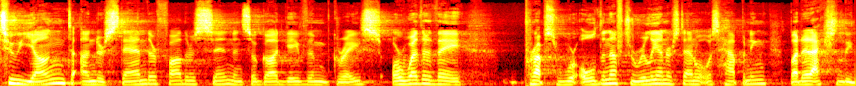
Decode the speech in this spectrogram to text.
too young to understand their father's sin, and so God gave them grace, or whether they perhaps were old enough to really understand what was happening, but had actually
